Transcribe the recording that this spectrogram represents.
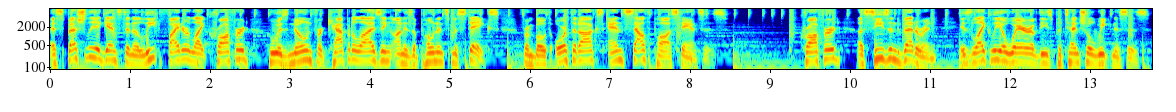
especially against an elite fighter like Crawford, who is known for capitalizing on his opponent's mistakes from both orthodox and southpaw stances. Crawford, a seasoned veteran, is likely aware of these potential weaknesses.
